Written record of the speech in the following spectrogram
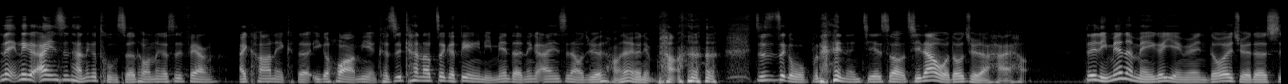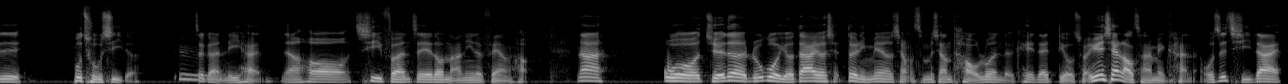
那那个爱因斯坦那个吐舌头那个是非常 iconic 的一个画面，可是看到这个电影里面的那个爱因斯坦，我觉得好像有点胖，就是这个我不太能接受，其他我都觉得还好。对，里面的每一个演员，你都会觉得是不出戏的，嗯，这个很厉害。然后气氛这些都拿捏的非常好。那我觉得如果有大家有想对里面有想什么想讨论的，可以再丢出来，因为现在老陈还没看呢。我是期待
